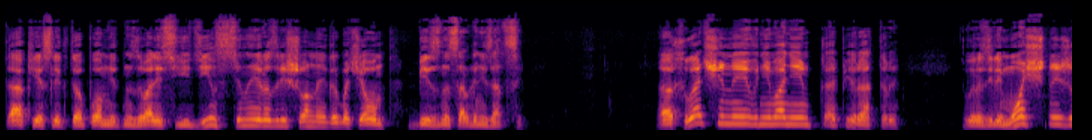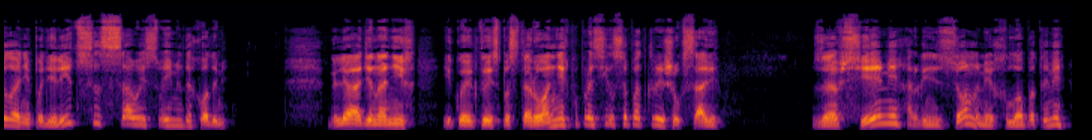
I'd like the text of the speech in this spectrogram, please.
Так, если кто помнит, назывались единственные разрешенные Горбачевым бизнес-организации. Охваченные вниманием кооператоры выразили мощное желание поделиться с Савой своими доходами. Глядя на них, и кое-кто из посторонних попросился под крышу к Саве. За всеми организационными хлопотами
